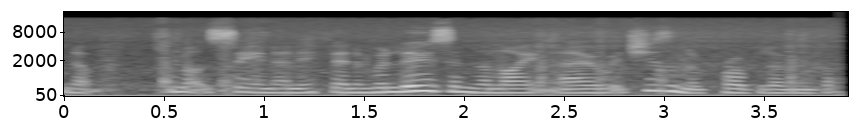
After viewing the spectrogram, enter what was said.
No, I'm not seeing anything and we're losing the light now, which isn't a problem, but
